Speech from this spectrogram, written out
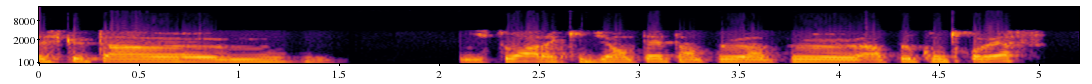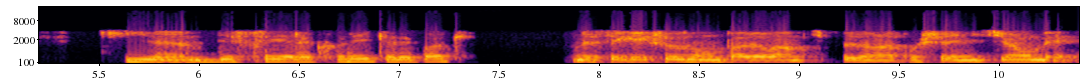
est-ce que tu as euh, une histoire là qui vient en tête un peu, un peu, un peu controverse qui euh, défrayait la chronique à l'époque? Mais c'est quelque chose dont on parlera un petit peu dans la prochaine émission, mais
